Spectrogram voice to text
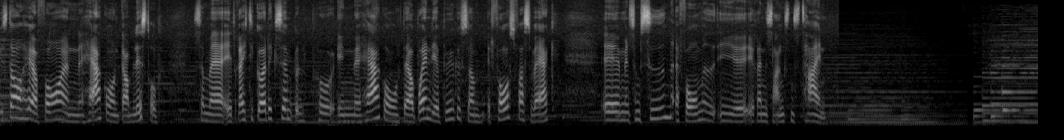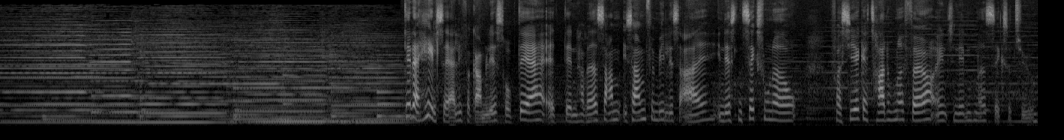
Vi står her foran herregården Gamle Estrup, som er et rigtig godt eksempel på en øh, herregård, der oprindeligt er bygget som et forsvarsværk, øh, men som siden er formet i, øh, i renaissancens tegn. Det, der er helt særligt for Gamle Estrup, det er, at den har været samme, i samme families eje i næsten 600 år, fra ca. 1340 og indtil 1926.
